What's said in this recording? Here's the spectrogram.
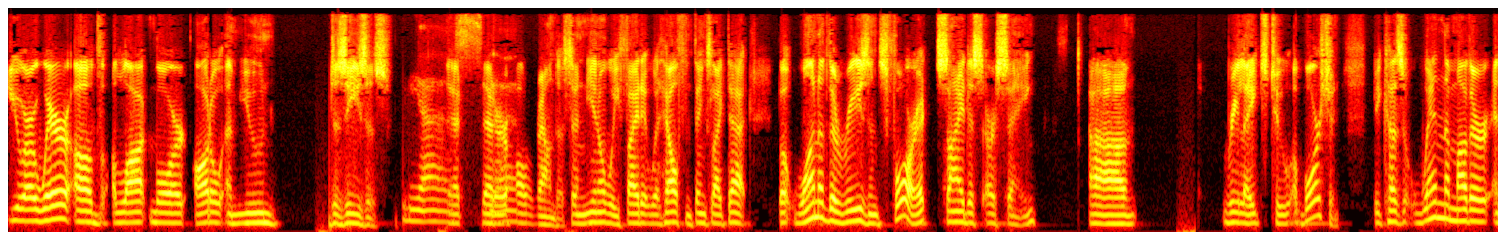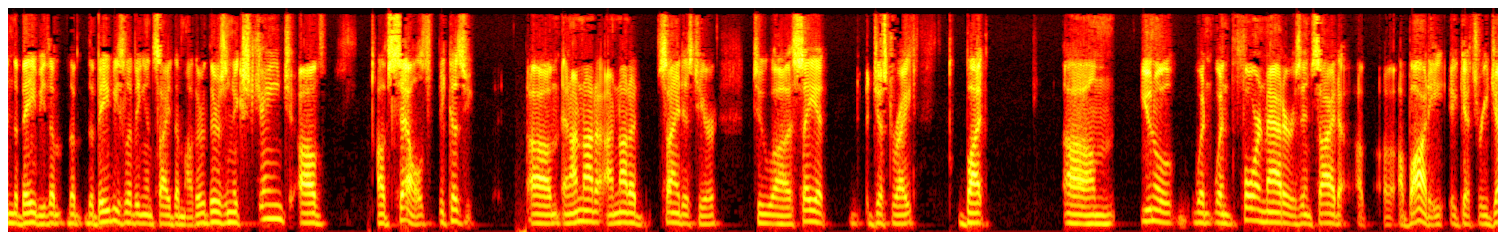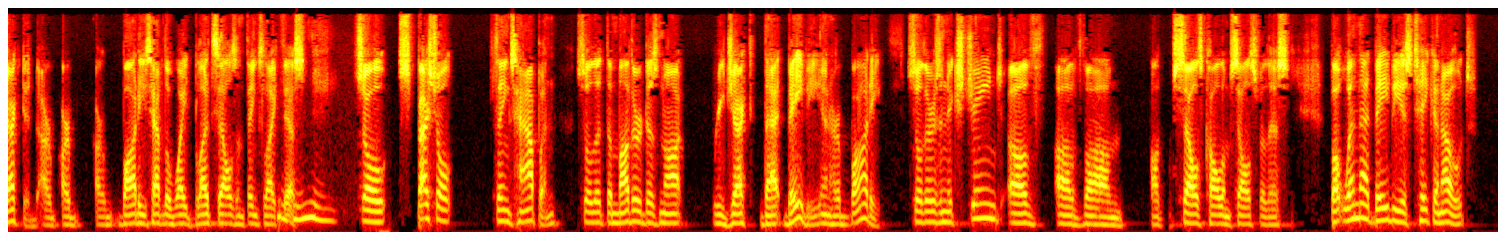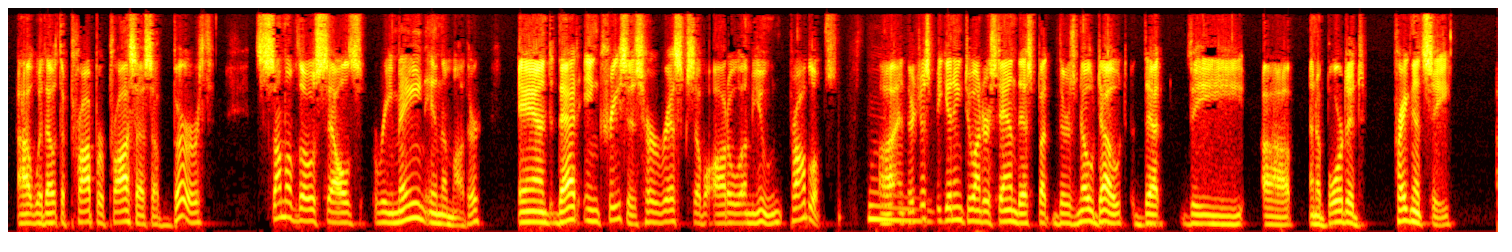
you are aware of a lot more autoimmune diseases yes, that that are all around us, and you know we fight it with health and things like that. But one of the reasons for it, scientists are saying, um, relates to abortion because when the mother and the baby, the, the, the baby's living inside the mother, there's an exchange of of cells because um, and I'm not a, I'm not a scientist here to uh, say it just right, but um, you know when when foreign matter is inside a, a, a, body, it gets rejected. Our our our bodies have the white blood cells and things like this. Mm-hmm. So special things happen so that the mother does not reject that baby in her body. So there's an exchange of of, um, of cells, call them cells for this. But when that baby is taken out uh, without the proper process of birth, some of those cells remain in the mother, and that increases her risks of autoimmune problems. Mm. Uh, and they're just beginning to understand this, but there's no doubt that the uh, an aborted pregnancy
